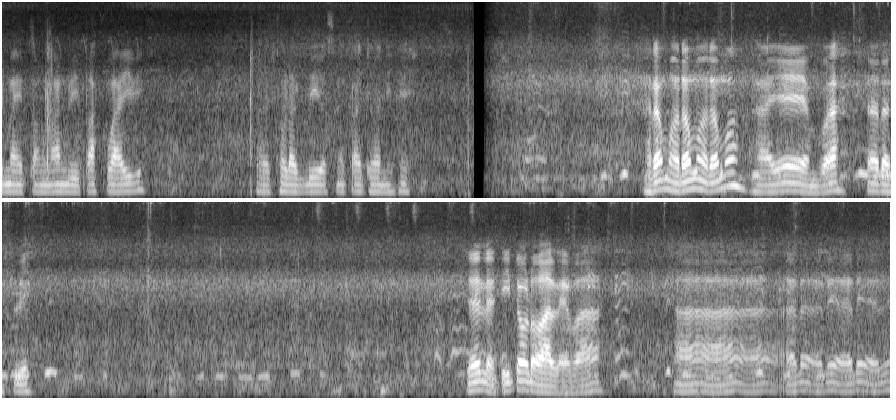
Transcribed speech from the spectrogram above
એમાંય પણ માંડવી પાકવા આવી. હવે થોડાક દિવસમાં કાઢવાની છે. રમો રમો રમો. હા, એમ, વાહ, સરસ બે. चल टी तोड़वा ले बा अरे अरे अरे अरे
